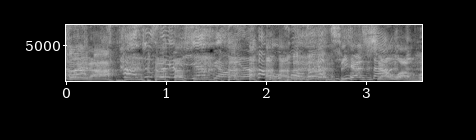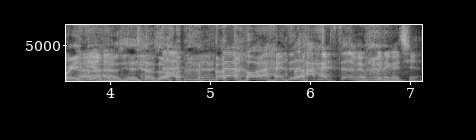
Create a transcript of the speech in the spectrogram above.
对啦，他就是要表明了他不付这个钱，应该是想挽回一点 的，想说。但，但后来还是他还是真的没付那个钱。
